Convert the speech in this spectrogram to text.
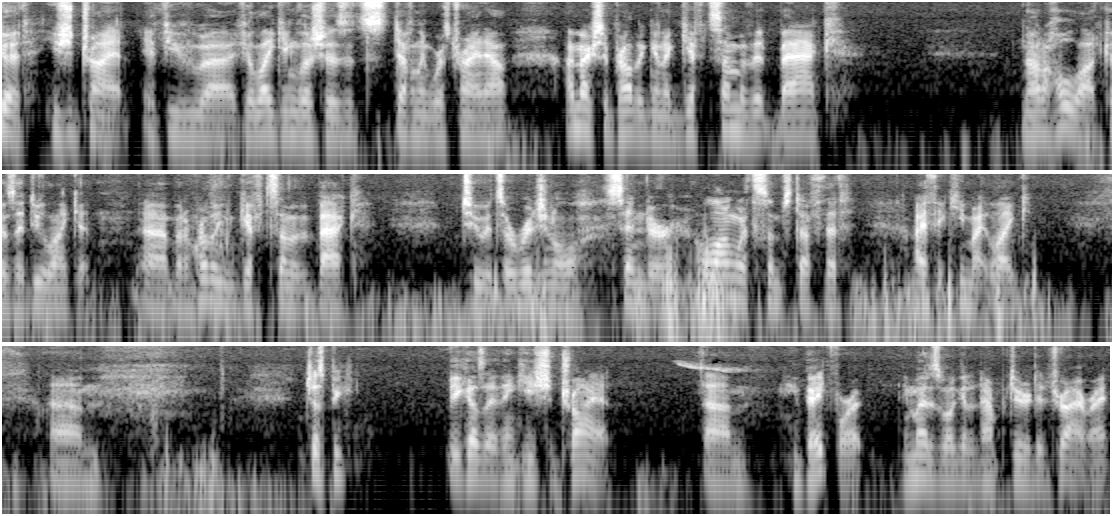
Good. You should try it. If you uh, if you like Englishes, it's definitely worth trying out. I'm actually probably going to gift some of it back. Not a whole lot because I do like it, uh, but I'm probably going to gift some of it back to its original sender, along with some stuff that I think he might like. Um, just be because I think he should try it. Um, he paid for it. He might as well get an opportunity to try it, right?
